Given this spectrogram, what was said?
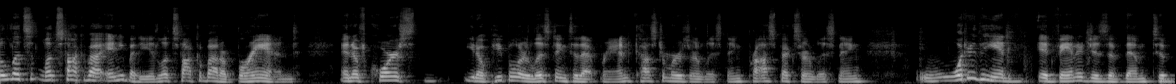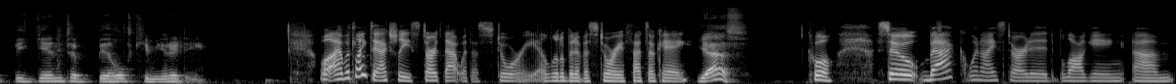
but let's let's talk about anybody. Let's talk about a brand. And of course you know people are listening to that brand. Customers are listening. Prospects are listening. What are the advantages of them to begin to build community? Well i would like to actually start that with a story a little bit of a story if that's okay. Yes Cool. So back when I started blogging, um,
